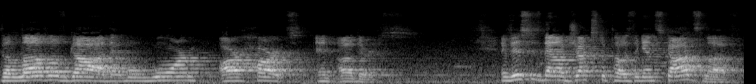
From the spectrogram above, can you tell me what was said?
the love of God that will warm our hearts and others. And this is now juxtaposed against God's love.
